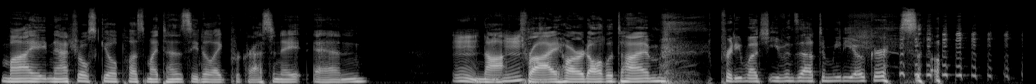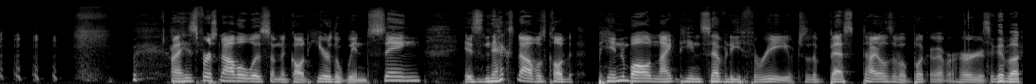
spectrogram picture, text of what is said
my natural skill plus my tendency to like procrastinate and Mm, not mhm. try hard all the time pretty much evens out to mediocre. So Uh, his first novel was something called Hear the Wind Sing. His next novel is called Pinball 1973, which is the best titles of a book I've ever heard. it's a good book.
